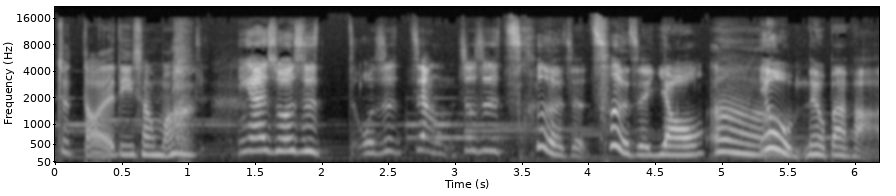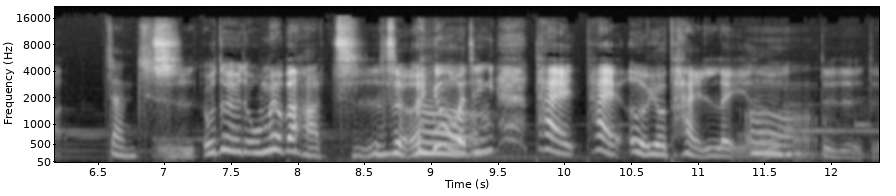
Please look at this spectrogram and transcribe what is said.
就倒在地上吗？应该说是我是这样，就是侧着侧着腰，嗯，因为我没有办法站直直，，哦对对对，我没有办法直着，嗯 因为我已经太太饿又太累了。嗯对对对，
